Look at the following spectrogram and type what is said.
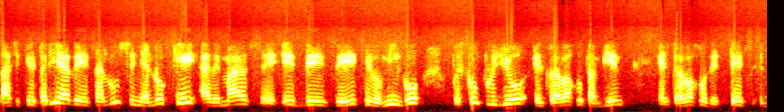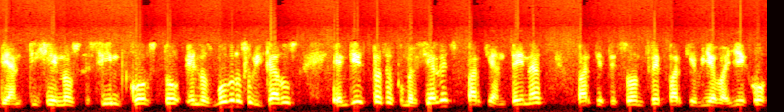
La Secretaría de Salud señaló que además eh, eh, desde este domingo pues concluyó el trabajo también el trabajo de test de antígenos sin costo en los módulos ubicados en 10 plazas comerciales, Parque Antenas, Parque Tezontre, Parque Vía Vallejo,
